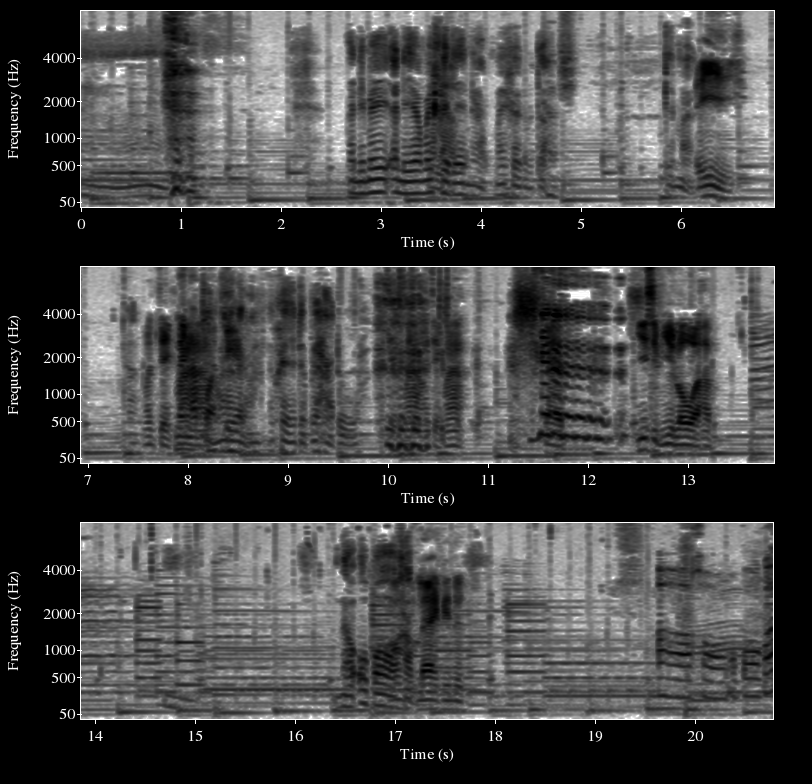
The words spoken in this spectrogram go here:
อืมอันนี้ไม่ อันนี้ยังไม่เคยเล่นครับ ไม่เคยรู้จักเกมใหม่เอ้ยครับ มันเจ๋งไม่มานักบ board gameโอเคเดี๋ยวไปหาดูเจ๋งมากเจ๋งมากยี่สิบยูโรอะครับอืมแล้วโอปอครับแรกนิดนึงเอ่อของโอปอก็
